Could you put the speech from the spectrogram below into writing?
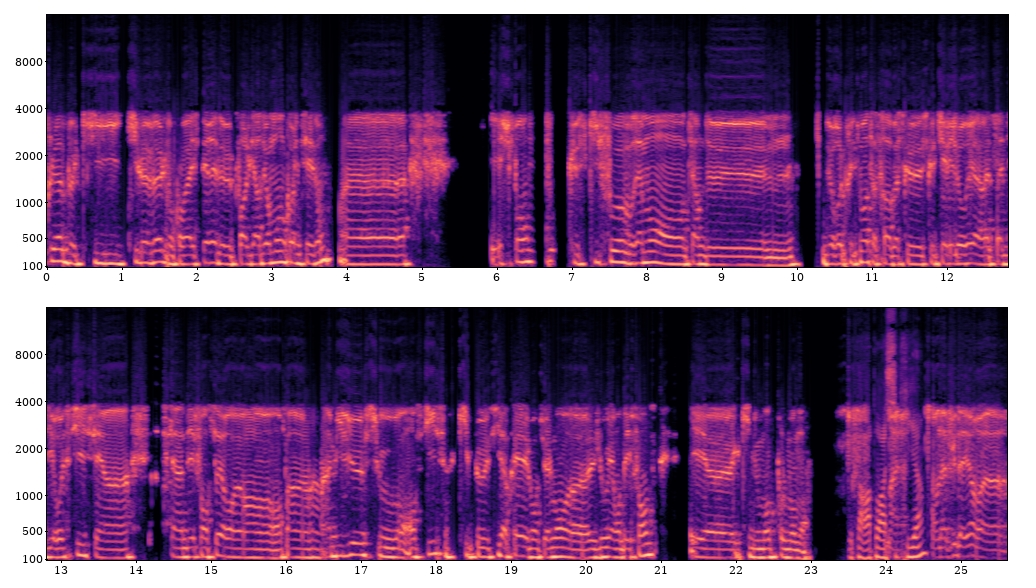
clubs qui, qui, le veulent, donc on va espérer de pouvoir le garder au moins encore une saison. et je pense que ce qu'il faut vraiment en termes de de recrutement, ça sera parce que ce que Thierry Lauré arrête pas de dire aussi, c'est un, c'est un défenseur, en, enfin un milieu sous en 6 qui peut aussi après éventuellement euh, jouer en défense et euh, qui nous manque pour le moment. Et par rapport à Cyprien On a vu d'ailleurs. Euh,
